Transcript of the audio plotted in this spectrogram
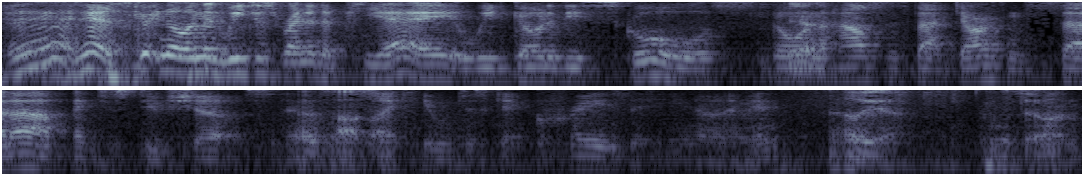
yeah, yeah, it's great. No, and then we just rented a PA. We'd go to these schools, go in the houses' backyards, and set up and just do shows. And That's it was awesome. Like it would just get crazy. You know what I mean? Hell yeah. It was So- fun.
